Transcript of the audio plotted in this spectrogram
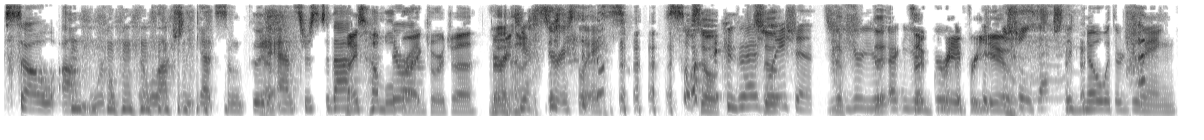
so um, we're hoping that we'll actually get some good Yeah. answers to that. Nice humble There are- brag, Georgia. Very Yeah. nice. Yes, seriously. So Congratulations. so the- your, your, the- your, So your great for you. officials actually know what they're doing.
